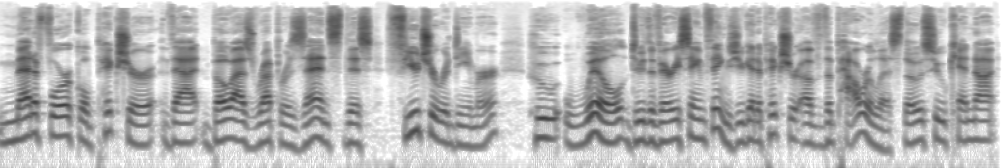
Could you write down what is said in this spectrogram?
metaphorical picture that Boaz represents this future redeemer who will do the very same things. You get a picture of the powerless, those who cannot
